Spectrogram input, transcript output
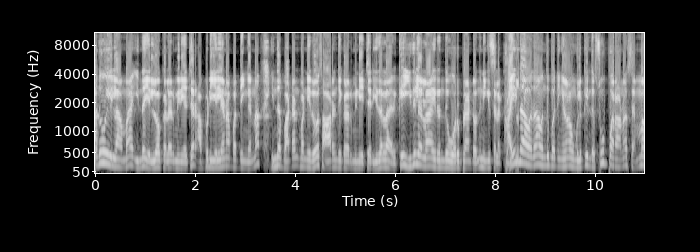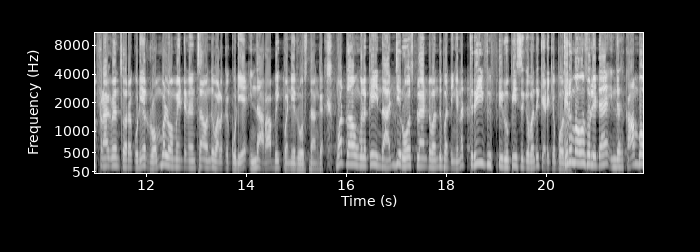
அதுவும் இல்லாம இந்த எல்லோ கலர் மினியேச்சர் அப்படி இல்லைன்னா பாத்தீங்கன்னா இந்த பட்டன் பண்ணி ரோஸ் ஆரஞ்சு கலர் மினியேச்சர் இதெல்லாம் இருக்கு. இதுல எல்லாம் இருந்து ஒரு பிளான்ட் வந்து நீங்க செலக்ட் ஐந்தாவதா வந்து பாத்தீங்கன்னா உங்களுக்கு இந்த சூப்பரான செம்ம ஃப்ராக்ரன்ஸ் வரக்கூடிய ரொம்ப லோ மெயின்டெனன்ஸா வந்து வளர்க்கக்கூடிய இந்த அராபிக் பன்னீர் ரோஸ் தாங்க. மொத்தம் உங்களுக்கு இந்த அஞ்சு ரோஸ் பிளான்ட் வந்து பாத்தீங்கன்னா த்ரீ ஃபிஃப்டி ருபீஸுக்கு வந்து கிடைக்க போகுது. திரும்பவும் சொல்லிட்டேன் இந்த காம்போ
